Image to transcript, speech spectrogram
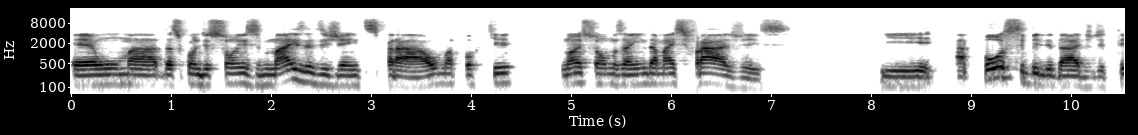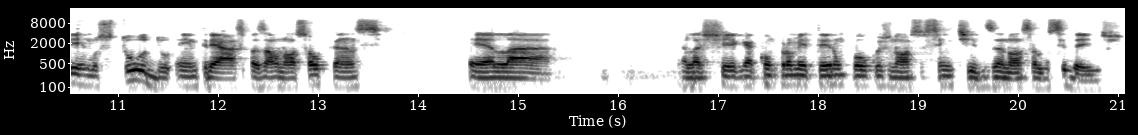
é uma das condições mais exigentes para a alma, porque nós somos ainda mais frágeis. E a possibilidade de termos tudo, entre aspas, ao nosso alcance, ela ela chega a comprometer um pouco os nossos sentidos, a nossa lucidez.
